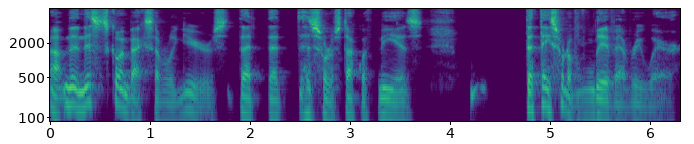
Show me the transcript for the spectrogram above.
um, and this is going back several years, that that has sort of stuck with me is that they sort of live everywhere.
